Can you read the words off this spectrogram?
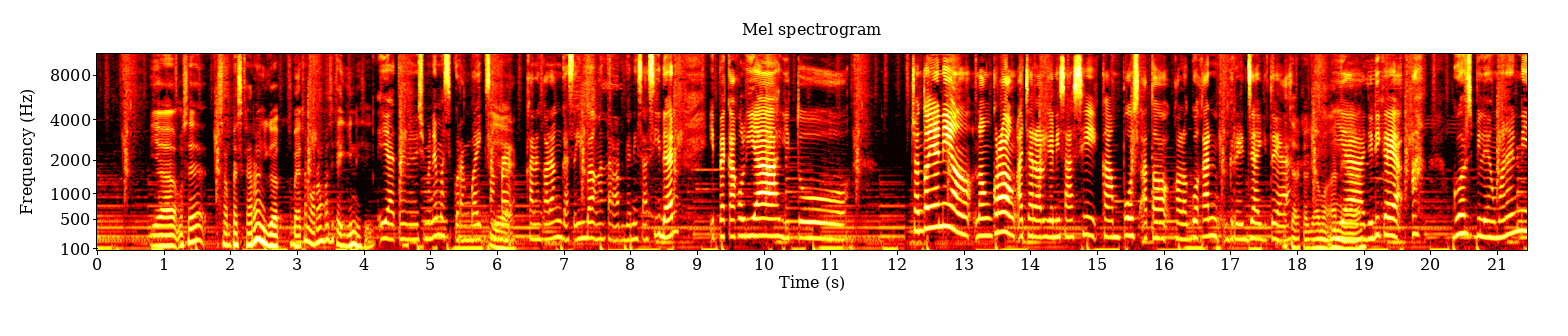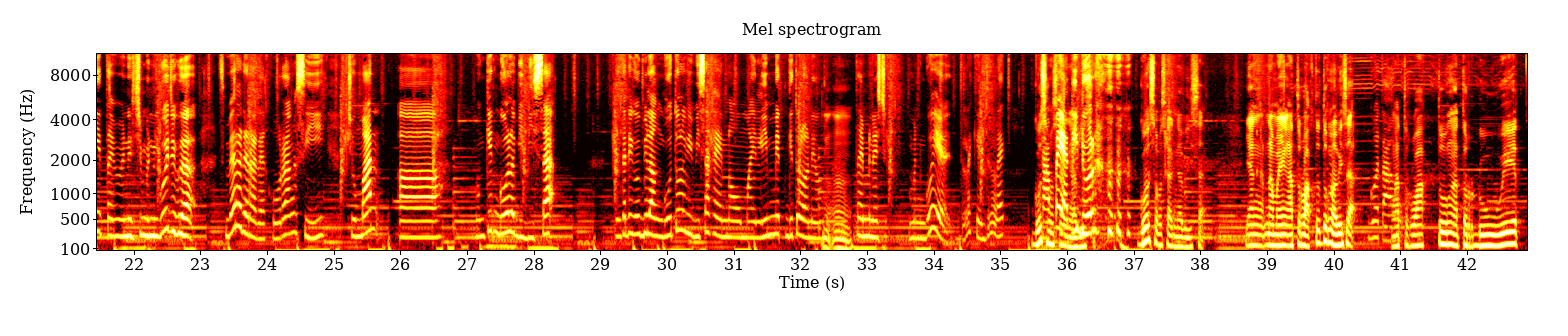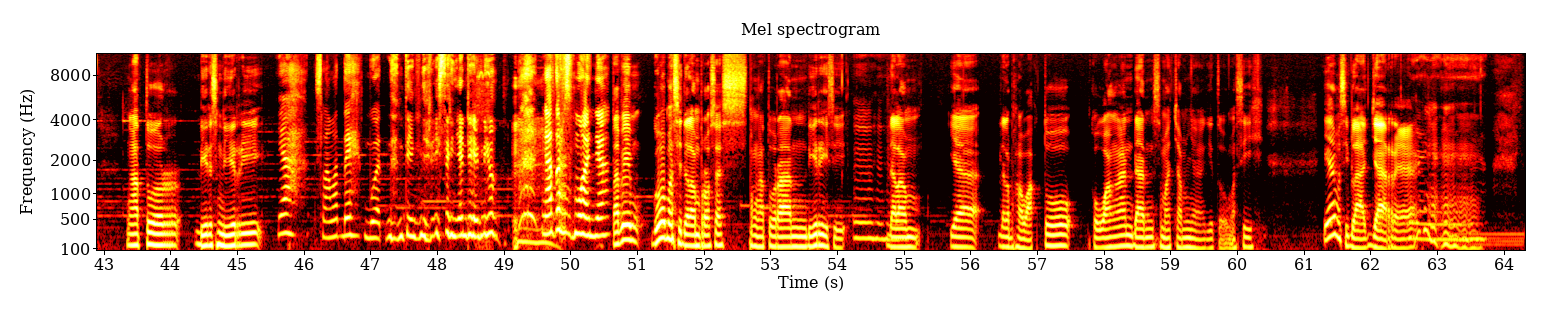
Ya maksudnya sampai sekarang juga kebanyakan orang pasti kayak gini sih. Iya time managementnya masih kurang baik sampai Iya. kadang-kadang nggak seimbang antara organisasi dan IPK kuliah gitu. Contohnya nih nongkrong acara organisasi kampus atau kalau gua kan gereja gitu ya. Acara keagamaan Iya, ya. jadi kayak ah gue harus pilih yang mana nih time management gue juga sebenarnya rada-rada kurang sih. Cuman eh mungkin gue lebih bisa yang tadi gue bilang gue tuh lebih bisa kayak know my limit gitu loh Nil. Heeh. Time management gue ya jelek ya jelek. Gue sama sekali ya tidur. Gue sama sekali nggak bisa. Yang namanya ngatur waktu tuh nggak bisa. gue tahu. Ngatur waktu, ngatur duit, ngatur diri sendiri. Ya selamat deh buat nanti jadi istrinya Daniel ngatur semuanya. Tapi gue masih dalam proses pengaturan diri sih. Mhm. Dalam ya dalam hal waktu, keuangan dan semacamnya gitu. Masih ya masih belajar ya.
